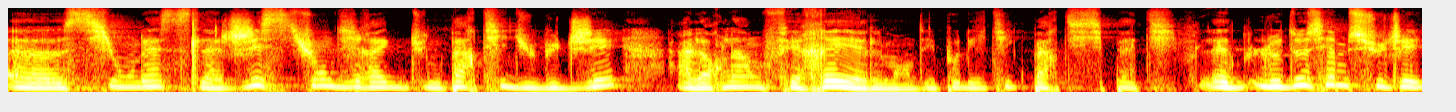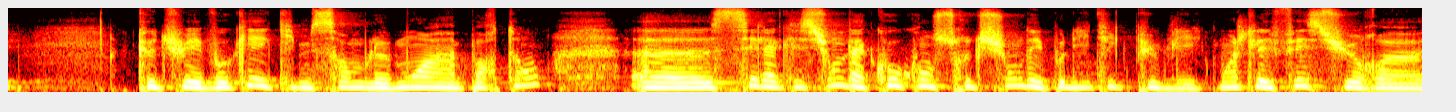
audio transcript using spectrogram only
euh, si on laisse la gestion directe d'une partie du budget, alors là, on fait réellement des politiques participatives. Le deuxième sujet que tu évoquais et qui me semble moins important, euh, c'est la question de la co-construction des politiques publiques. Moi, je l'ai fait sur, euh,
